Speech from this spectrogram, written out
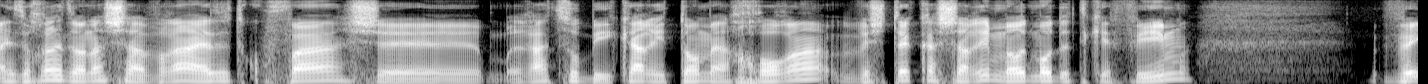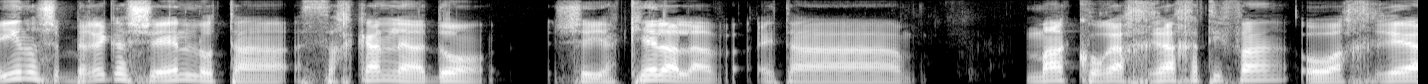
אני זוכר את זה עונה שעברה, איזו תקופה שרצו בעיקר איתו מאחורה, ושתי קשרים מאוד מאוד התקפים, והנה, ש- ברגע שאין לו את השחקן לידו, שיקל עליו את ה... מה קורה אחרי החטיפה, או אחרי בול,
